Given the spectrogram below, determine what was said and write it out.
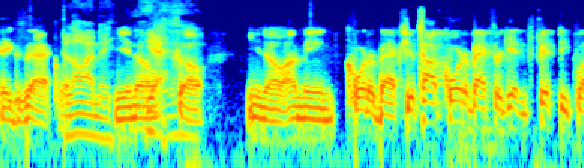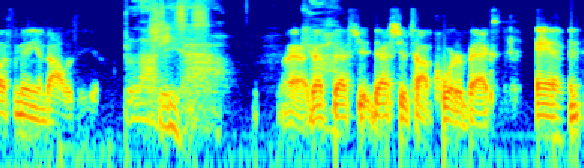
Exactly. Blimey, You know, yeah. so you know, I mean, quarterbacks. Your top quarterbacks are getting fifty plus million dollars a year. Jesus, Uh, that's that's your that's your top quarterbacks. And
